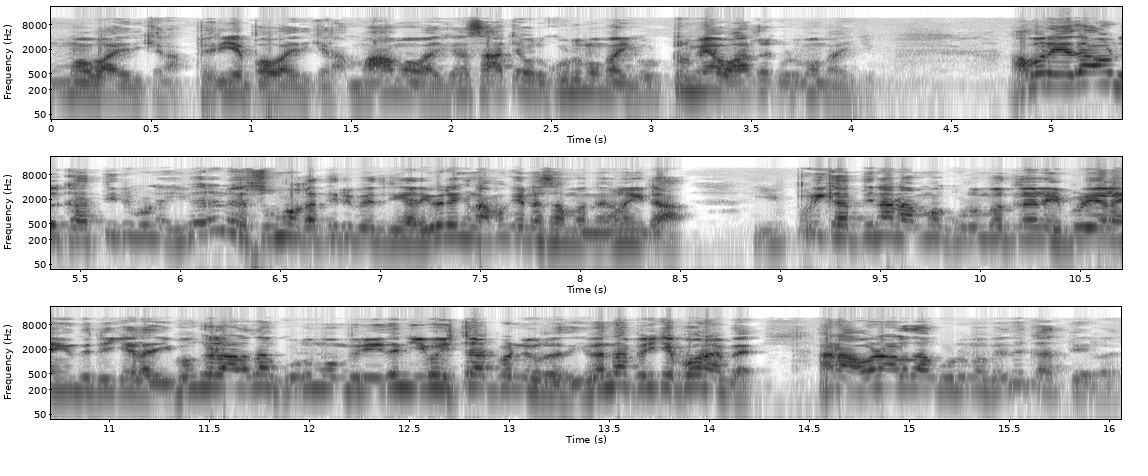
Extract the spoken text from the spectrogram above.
உம்மாவா இருக்கலாம் பெரியப்பாவா இருக்கலாம் மாமாவா இருக்கலாம் சாத்திய ஒரு குடும்பம் ஆகிக்கும் ஒற்றுமையா வாழ்ற குடும்பம் ஆகிக்கும் அவர் ஏதாவது கத்திட்டு போன இவர் என்ன சும்மா கத்திட்டு பேசிருக்காரு இவர் நமக்கு என்ன சம்பந்தம்? விளங்கிட்டா இப்படி கத்தினா நம்ம குடும்பத்துல இப்படி எல்லாம் இருந்துட்டீங்களா இவங்களால தான் குடும்பம் பிரியுதுன்னு இவன் ஸ்டார்ட் பண்ணி விடுறது. இவன் தான் பிரிக்க போறான் இப்ப. ஆனா அவனால தான் குடும்பம் பிரிந்து கத்திடுறது.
